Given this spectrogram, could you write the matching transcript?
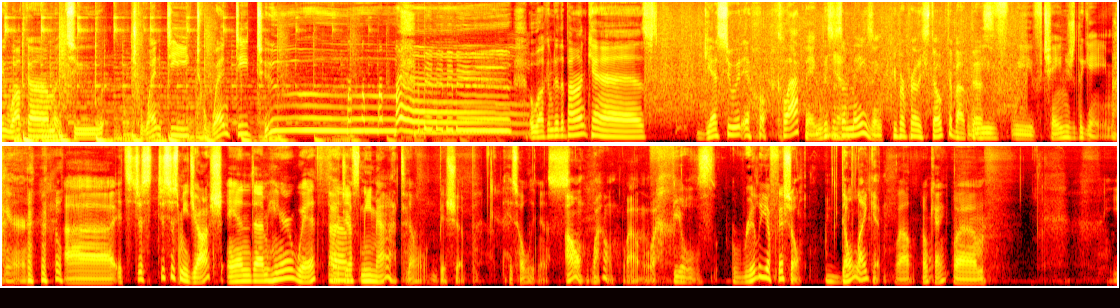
everybody. Welcome to 2022. Welcome to the podcast. Guess who it is? Oh, clapping. This is Yeah. amazing. People are pretty stoked about this. We've we've changed the game here. uh, it's just just just me, Josh, and I'm here with Uh, um, just me, Matt. no Bishop, His Holiness. Oh, wow. Wow. Feels really official. Don't like it. Well, okay. Um,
